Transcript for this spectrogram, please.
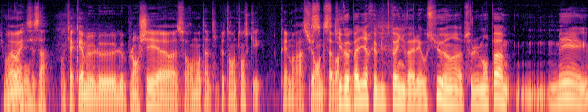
si ouais, en c'est ça. Donc il y a quand même le, plancher euh, se remonte un petit peu de temps en temps, ce qui est quand même rassurant de Ce savoir. qui ne veut pas dire que Bitcoin va aller aux cieux, hein, absolument pas. Mais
